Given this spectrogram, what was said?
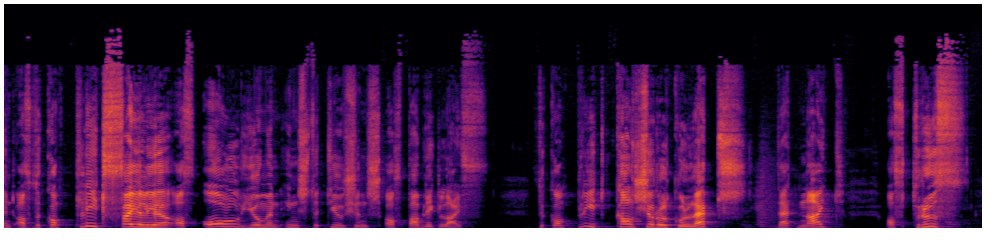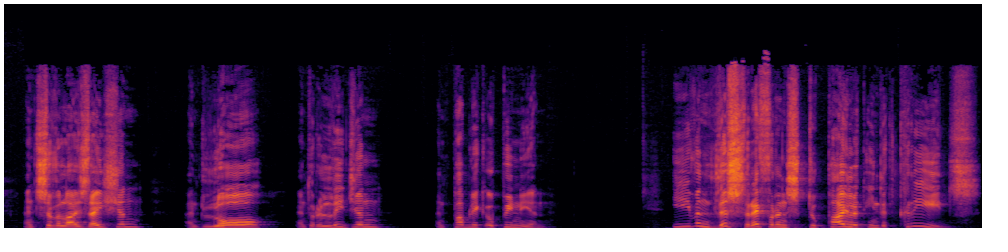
and of the complete failure of all human institutions of public life, the complete cultural collapse that night of truth and civilization and law and religion and public opinion. Even this reference to Pilate in the creeds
